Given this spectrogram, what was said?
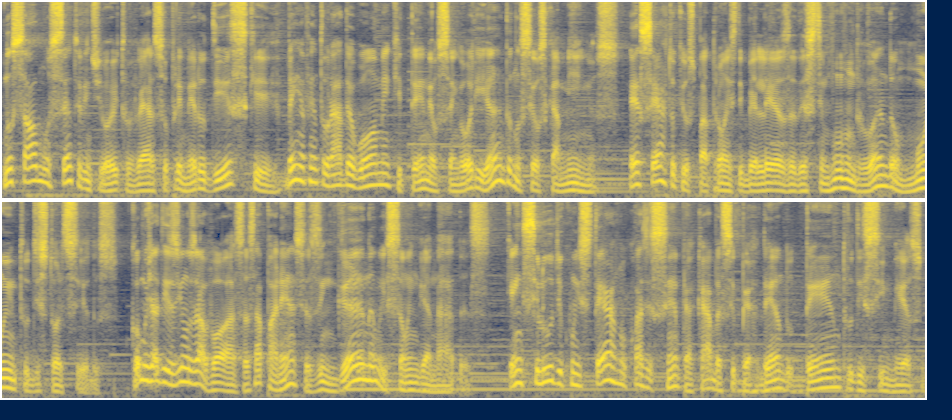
No Salmo 128, verso 1 diz que Bem-aventurado é o homem que teme ao Senhor e anda nos seus caminhos. É certo que os padrões de beleza deste mundo andam muito distorcidos. Como já diziam os avós, as aparências enganam e são enganadas. Quem se ilude com o externo quase sempre acaba se perdendo dentro de si mesmo.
